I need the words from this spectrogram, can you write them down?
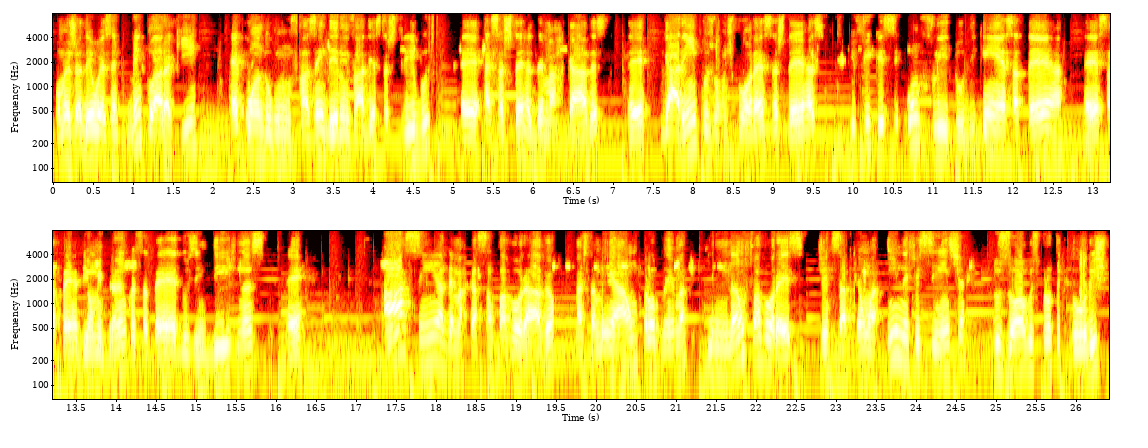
Como eu já dei o um exemplo bem claro aqui, é quando um fazendeiro invade essas tribos, é, essas terras demarcadas, é, garimpos vão explorar essas terras e fica esse conflito de quem é essa terra, é, essa terra é de homem branco, essa terra é dos indígenas, né? Há sim a demarcação favorável, mas também há um problema que não favorece. A gente sabe que é uma ineficiência dos órgãos protetores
